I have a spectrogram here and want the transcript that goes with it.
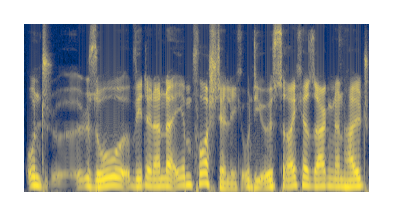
und äh, so wird er dann da eben vorstellig, und die Österreicher sagen dann halt,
